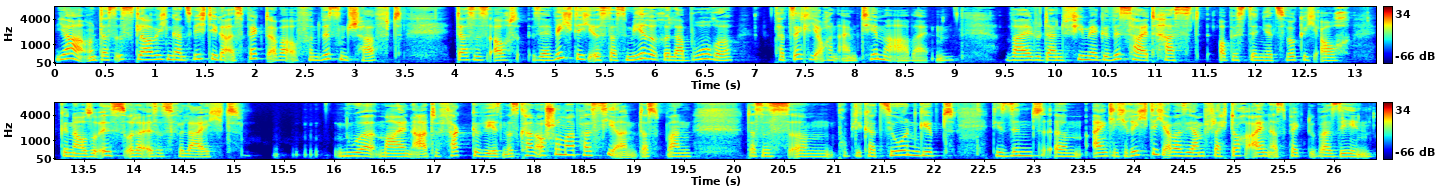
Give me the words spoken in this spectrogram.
ja, und das ist, glaube ich, ein ganz wichtiger Aspekt, aber auch von Wissenschaft, dass es auch sehr wichtig ist, dass mehrere Labore tatsächlich auch an einem Thema arbeiten, weil du dann viel mehr Gewissheit hast, ob es denn jetzt wirklich auch genauso ist oder ist es vielleicht nur mal ein Artefakt gewesen. Das kann auch schon mal passieren, dass man, dass es ähm, Publikationen gibt, die sind ähm, eigentlich richtig, aber sie haben vielleicht doch einen Aspekt übersehen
